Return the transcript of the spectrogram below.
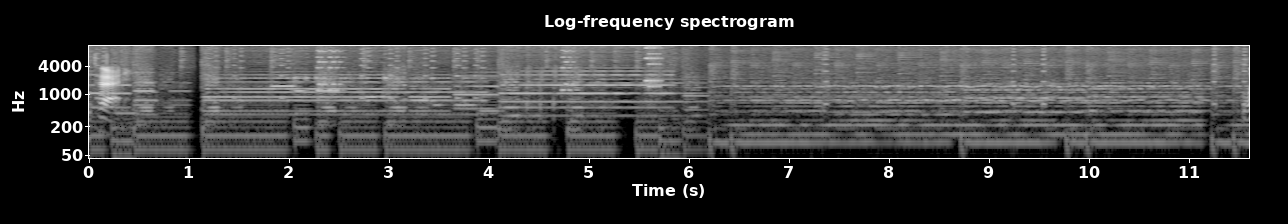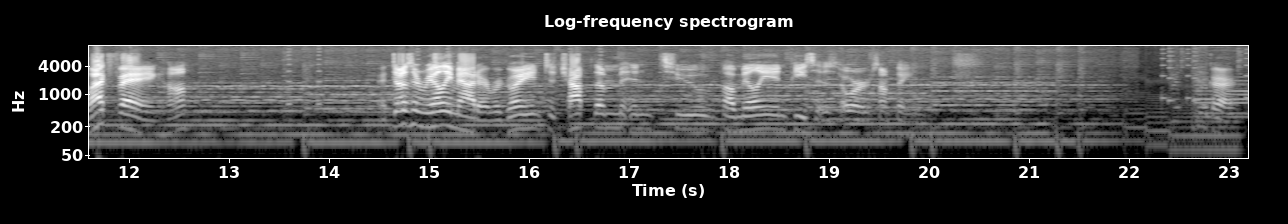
Okay. Black Fang, huh? It doesn't really matter. We're going to chop them into a million pieces or something. Okay.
